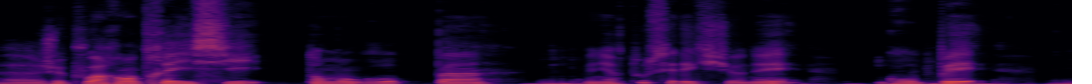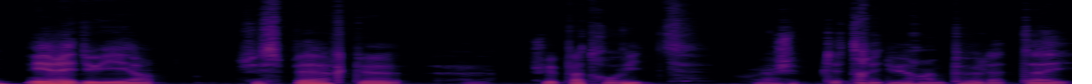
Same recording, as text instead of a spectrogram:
Euh, je vais pouvoir rentrer ici dans mon groupe, venir tout sélectionner, grouper et réduire. J'espère que je vais pas trop vite. je vais peut-être réduire un peu la taille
